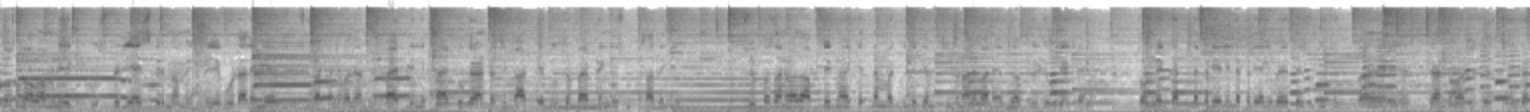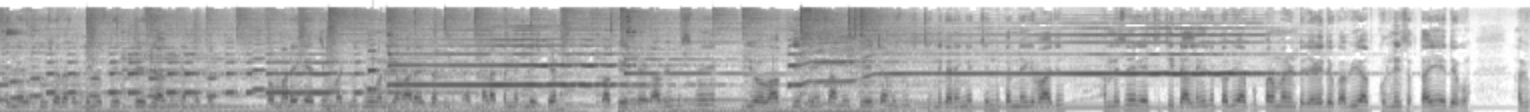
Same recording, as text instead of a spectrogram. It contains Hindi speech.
दोस्तों, अब हमने एक स्प्रे लिया स्प्रे में हम इसमें एक वो डालेंगे उसमें क्या करने वाले हम पाइप लेंगे, पाइप को ग्राइंडर से काट के दूसरा पाइप लेंगे, उसमें फंसा देंगे। उसमें फंसाने वाला आप देखना है कितना मज़बूत है कि हम चीज़ बनाने वाले हैं, जो आप वीडियो को देख रहे हैं तो हमने लकड़ी ली, लकड़िया की वजह से ग्राइंडर मार्च से छेद कर देंगे दूसरा लकड़ी लेंगे, उसमें तेज डाल देंगे अंदर तक। तो हमारे एक ऐसी मज़बूत वो बन गया, हमारे खड़ा करने के लिए स्टैंड तो आप देख रहे हैं। अभी हम इसमें एक ये आप देख रहे हैं, सामने पेच हम इसमें छिन्न करेंगे। छिन्न करने के बाद हम इसमें एक ऐसी चीज़ डाल देंगे जो कभी आपको परमानेंट हो जाएगा। देखो, अभी आप खुल नहीं सकता, ये देखो। अभी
